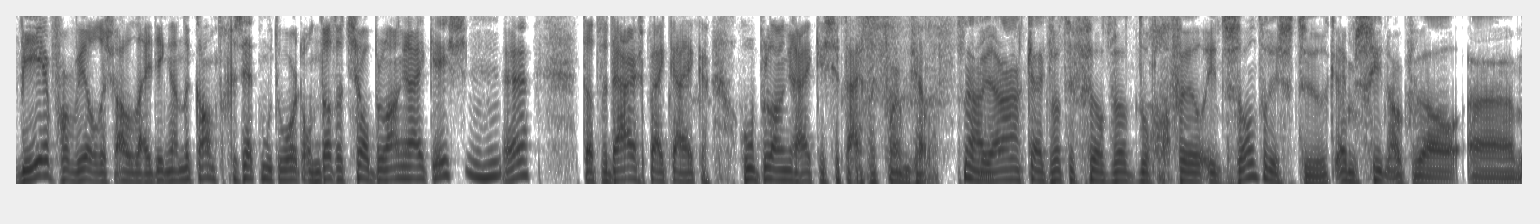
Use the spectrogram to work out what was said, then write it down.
weer voor Wilders allerlei dingen aan de kant gezet moeten worden... omdat het zo belangrijk is, hè, dat we daar eens bij kijken... hoe belangrijk is het eigenlijk voor hemzelf. Nou ja, kijk, wat, wat, wat nog veel interessanter is natuurlijk... en misschien ook wel ehm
